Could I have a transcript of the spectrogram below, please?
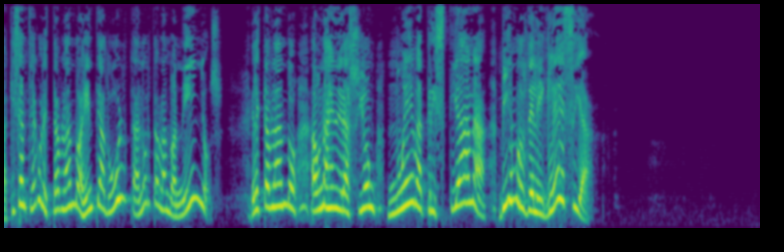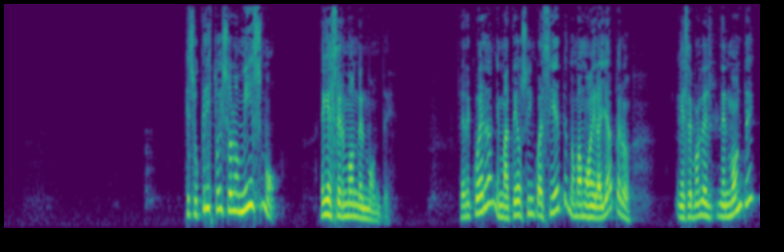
Aquí Santiago le está hablando a gente adulta, no le está hablando a niños. Él está hablando a una generación nueva cristiana, miembros de la iglesia. Jesucristo hizo lo mismo en el Sermón del Monte. ¿Se recuerdan? En Mateo 5 al 7, no vamos a ir allá, pero en el Sermón del, Monte,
